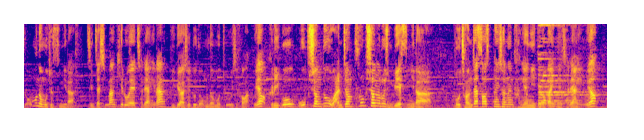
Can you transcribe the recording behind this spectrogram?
너무너무 좋습니다. 진짜 10만 킬로의 차량이랑 비교하셔도 너무너무 좋으실 것 같고요. 그리고 옵션도 완전 풀옵션으로 준비했습니다. 뭐 전자 서스펜션은 당연히 들어가 있는 차량이고요.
